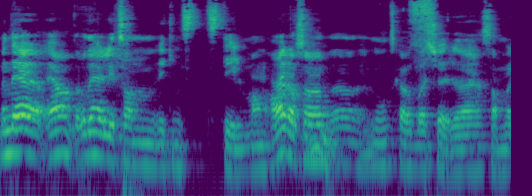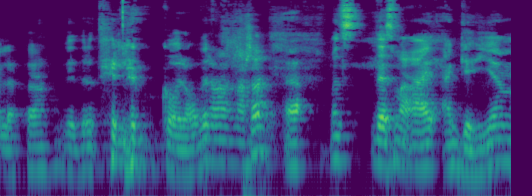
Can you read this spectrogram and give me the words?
Men det, ja, og det er litt sånn hvilken stil man har. Altså, Noen skal jo bare kjøre det samme løpet videre til det går over. nær sagt. Ja. Mens det som er, er gøy i en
